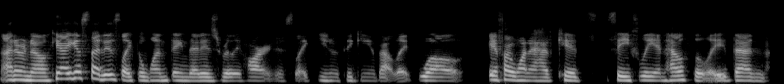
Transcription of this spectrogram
I don't know. Yeah, I guess that is like the one thing that is really hard is like, you know, thinking about like, well, if I want to have kids safely and healthily, then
